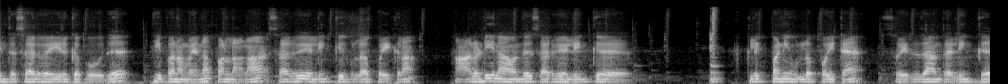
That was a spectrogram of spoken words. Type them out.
இந்த சர்வே இருக்க போகுது. இப்போ நம்ம என்ன பண்ணலான்னா சர்வே லிங்க்குள்ளே போய்க்கலாம். ஆல்ரெடி நான் வந்து சர்வே லிங்க்கு கிளிக் பண்ணி உள்ளே போயிட்டேன். ஸோ இதுதான் அந்த லிங்க்கு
